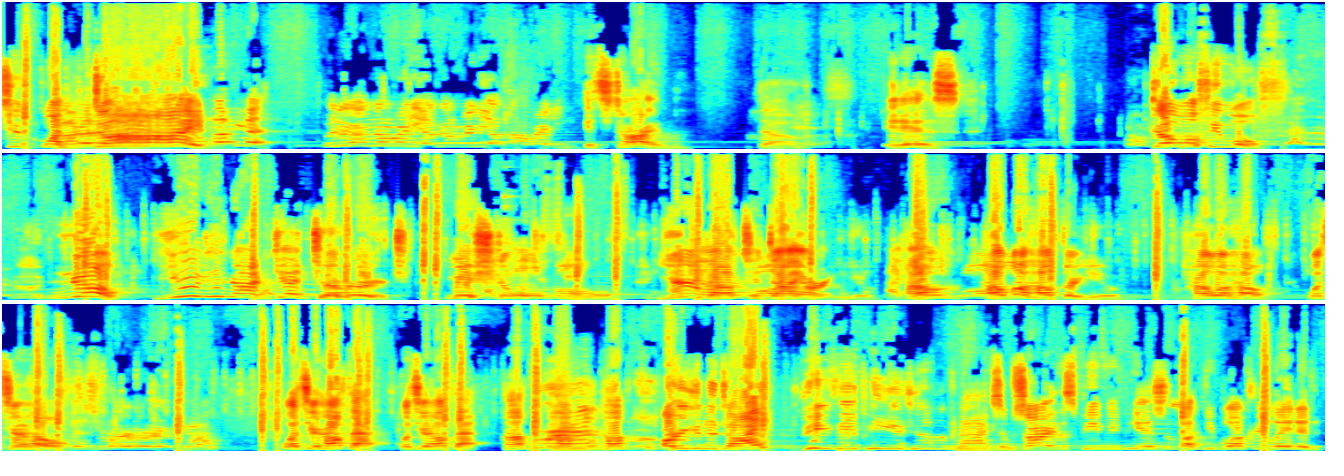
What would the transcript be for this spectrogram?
two, one, No, no, die! no, no, not yet. Wait, I'm not ready. I'm not ready. I'm not ready. It's time, though. Yes. It is. Go, Wolfie Wolf! No! You do not get to hurt, Mr. Wolfie wolf. You're about to die, aren't you? How how low health are you? How low health? What's your My health? is murdering you. What's your health at? What's your health at? Huh? Huh? Huh? Are you gonna die? PvP to the max. I'm sorry this PvP isn't Lucky Block related,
